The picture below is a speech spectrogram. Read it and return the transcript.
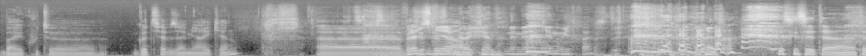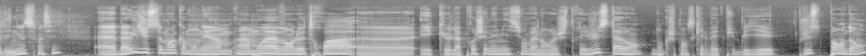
bah écoute, euh, God Save the American. Euh, Vladimir, américaines. L'américaine, oui, trust. qu'est-ce que c'est T'as des news ce mois-ci Euh, bah oui, justement, comme on est un, un mois avant le 3 euh, et que la prochaine émission va l'enregistrer juste avant, donc je pense qu'elle va être publiée juste pendant,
